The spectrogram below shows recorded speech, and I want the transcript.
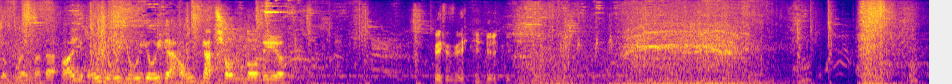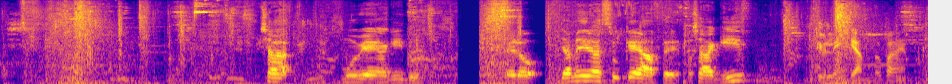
los podéis matar. ¡Ay! ¡Uy, uy, uy, uy! Dragón cachondo, tío. Sí, sí. O sea, muy bien aquí tú. Pero ya me dirás tú qué hace. O sea, aquí Estoy blinkeando para adentro.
